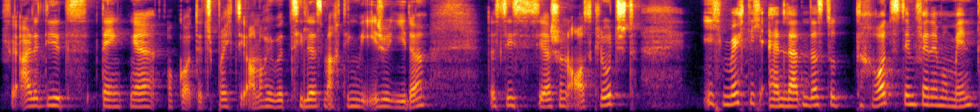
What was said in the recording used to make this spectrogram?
für alle, die jetzt denken, oh Gott, jetzt spricht sie auch noch über Ziele, das macht irgendwie eh schon jeder. Das ist ja schon ausgelutscht. Ich möchte dich einladen, dass du trotzdem für einen Moment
